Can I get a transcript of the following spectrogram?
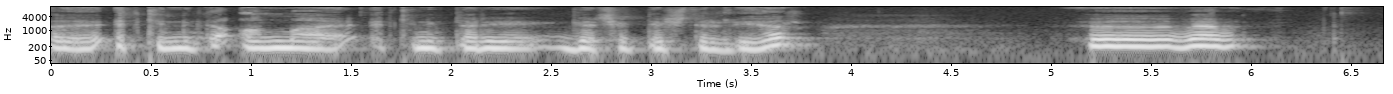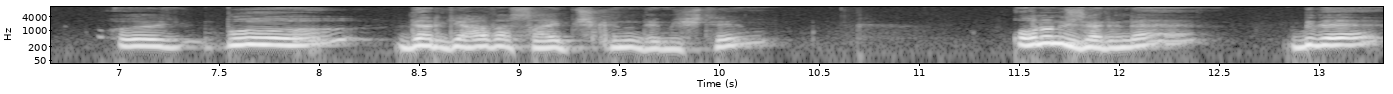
E, etkinlikte anma etkinlikleri gerçekleştiriliyor. E, ve bu dergaha da sahip çıkın demişti. Onun üzerine bir de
